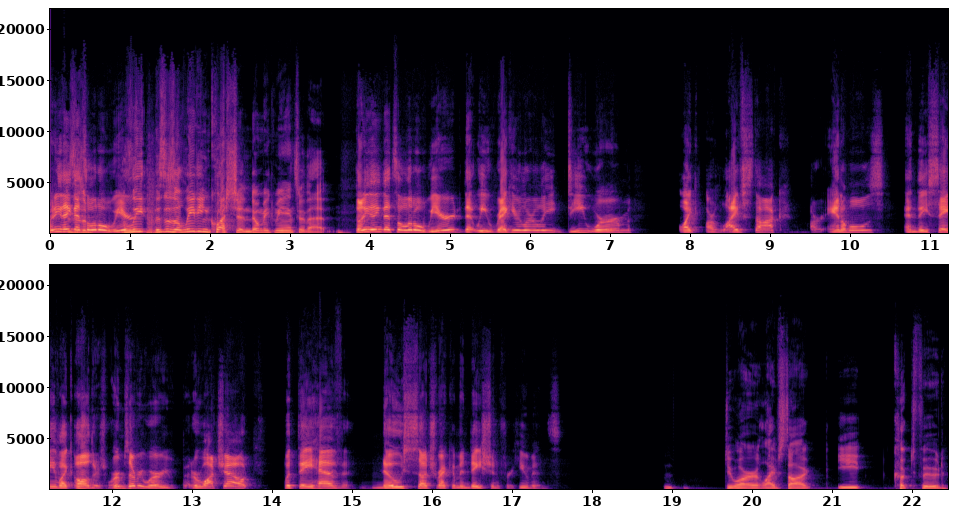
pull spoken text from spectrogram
Don't you think This is that's a little weird? Le- this is a leading question. Don't make me answer that. Don't you think that's a little weird that we regularly deworm like our livestock, our animals, and they say like, "Oh, there's worms everywhere. You better watch out." But they have no such recommendation for humans. Do our livestock eat cooked food?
